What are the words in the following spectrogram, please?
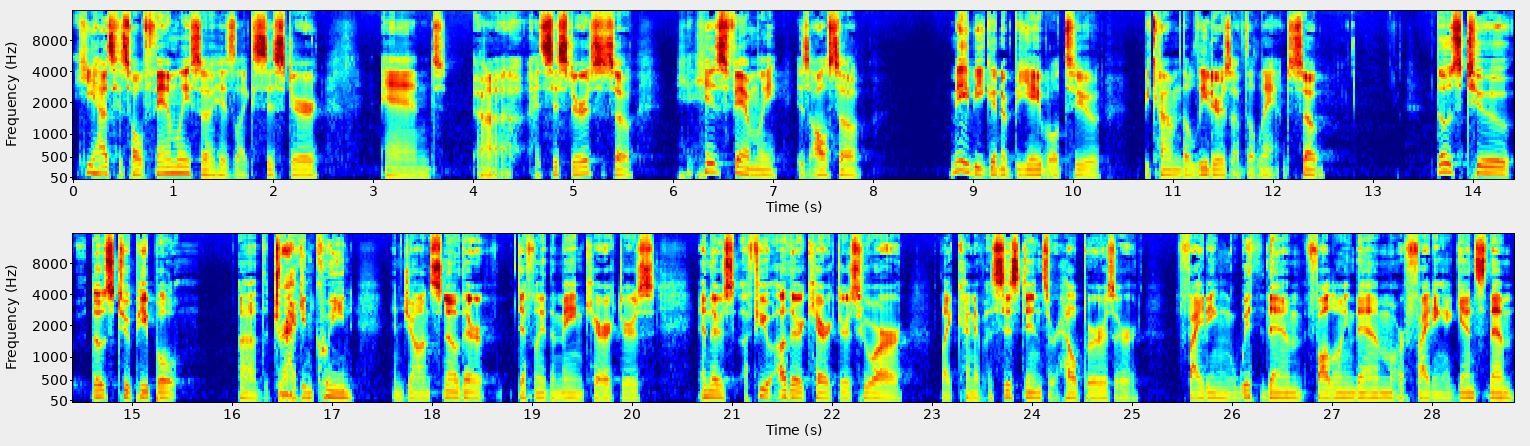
he has his whole family. So his like sister and uh, his sisters. So his family is also maybe going to be able to become the leaders of the land. So those two those two people, uh, the Dragon Queen and Jon Snow, they're definitely the main characters and there's a few other characters who are like kind of assistants or helpers or fighting with them, following them, or fighting against them.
